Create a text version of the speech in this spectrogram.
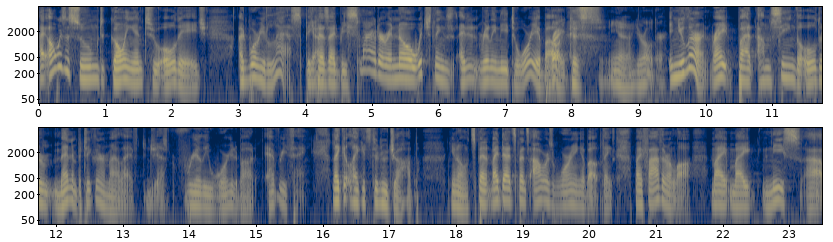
I always assumed going into old age, I'd worry less because I'd be smarter and know which things I didn't really need to worry about. Right, because you know you're older. And you learn, right? But I'm seeing the older men in particular in my life just really worried about everything. Like like it's their new job. You know, spend my dad spends hours worrying about things. My father-in-law, my my niece uh,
